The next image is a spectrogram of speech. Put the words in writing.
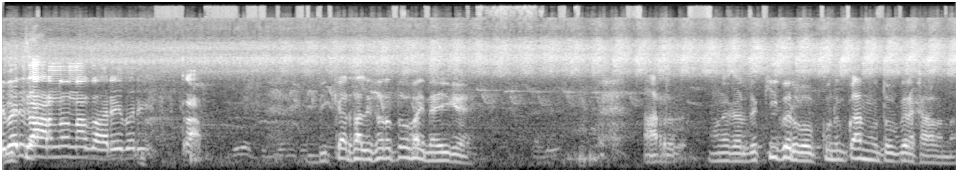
এবারই যাহার না না যাহার এবারই ট্রাপ বিকার থালি ছাড়া তো ভাই নাই গে। আর মনে কর যে কি করব কোনো কাম তো করে খাওয়াবো না।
